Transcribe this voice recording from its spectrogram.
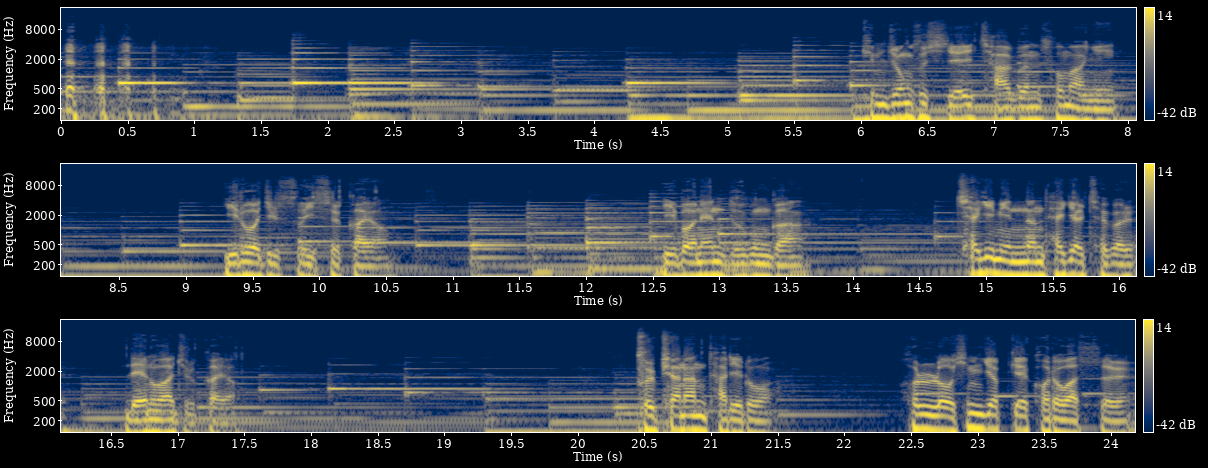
김종수 씨의 작은 소망이 이루어질 수 있을까요? 이번엔 누군가 책임 있는 해결책을 내놓아 줄까요? 불편한 다리로 홀로 힘겹게 걸어왔을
